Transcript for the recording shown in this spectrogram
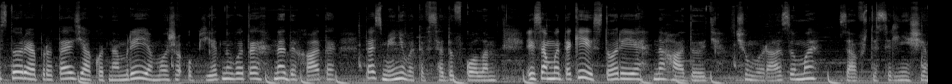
Історія про те, як одна мрія може об'єднувати, надихати та змінювати все довкола. І саме такі історії нагадують, чому разом ми завжди сильніші.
